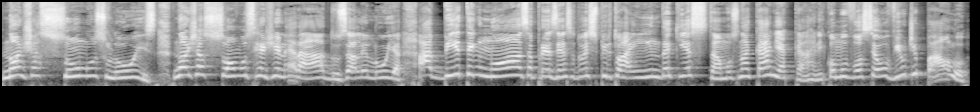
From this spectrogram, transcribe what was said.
nós já somos luz, nós já somos regenerados, aleluia. Habita em nós a presença do Espírito, ainda que estamos na carne. A carne, como você ouviu de Paulo,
